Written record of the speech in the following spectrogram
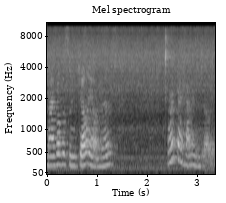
Might as well put some jelly on this. I wonder if I have any jelly.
